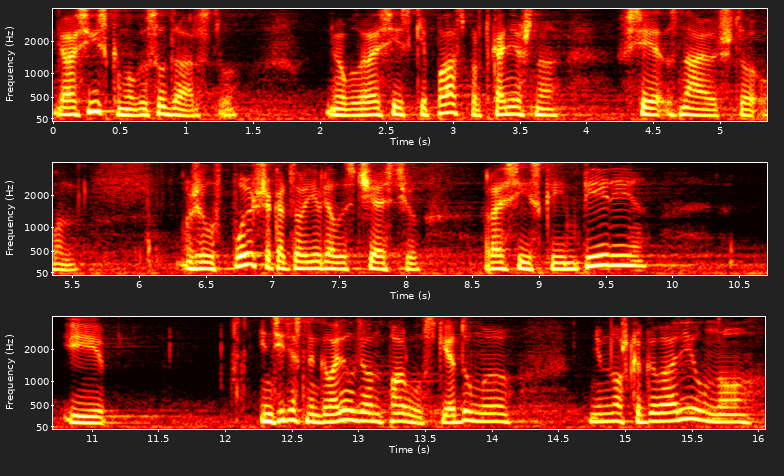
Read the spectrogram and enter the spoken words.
российскому государству, у него был российский паспорт, конечно, все знают, что он жил в Польше, которая являлась частью Российской империи. И интересно, говорил ли он по-русски? Я думаю, немножко говорил, но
